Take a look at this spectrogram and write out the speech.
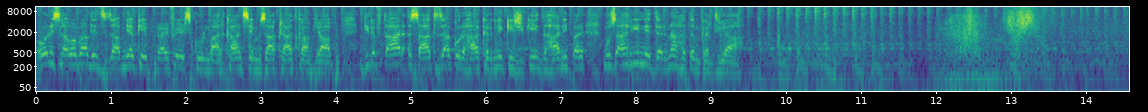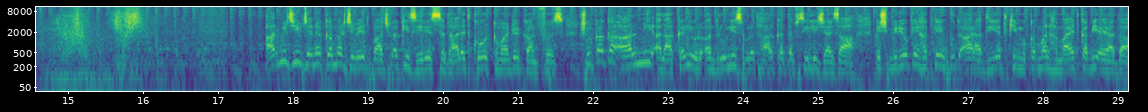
और इस्लामाबाद इंतजामिया के प्राइवेट स्कूल मालखान से मुजाकर कामयाब। गिरफ़्तार इस को रहा करने की यकीन दहानी पर मुजाहरीन ने धरना खत्म कर दिया। Army chief general Qamar Javed Bajwa की जेर सदारत कोर कमांडर कॉन्फ्रेंस। शुरा का आलमी इलाकई और अंदरूनी सूरत हाल का तफसीली जायजा। कश्मीरियों के हक हद आराधियत की मुकम्मल हमायत का भी अदा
